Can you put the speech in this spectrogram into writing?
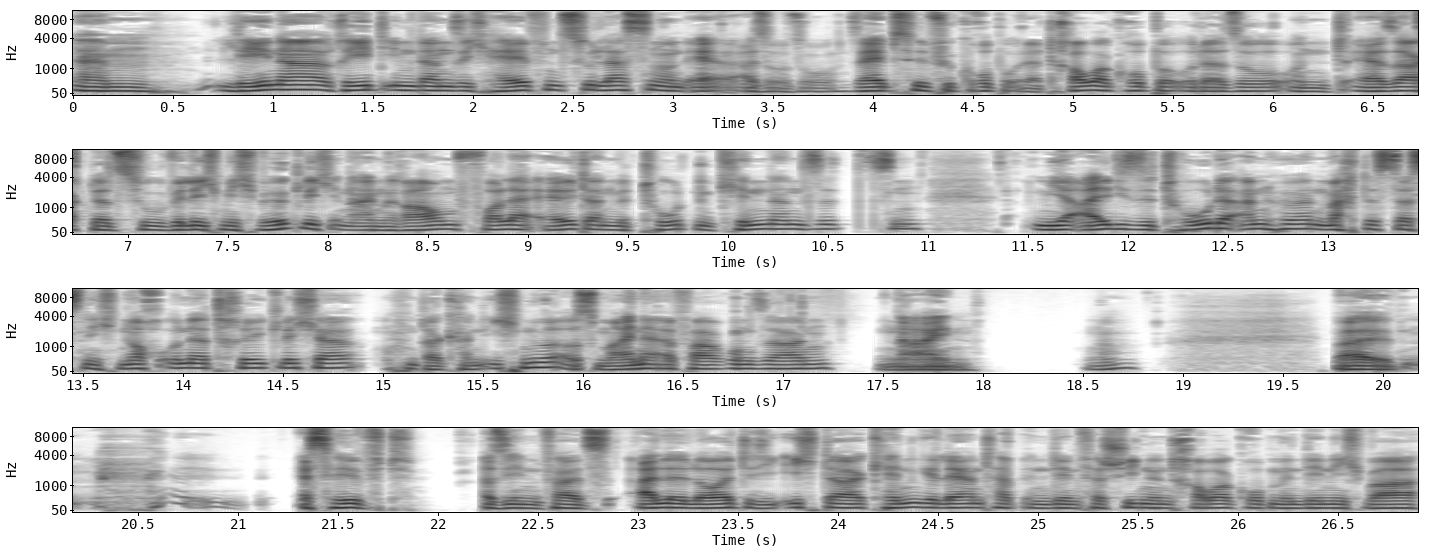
Ähm, Lena rät ihm dann, sich helfen zu lassen und er, also so Selbsthilfegruppe oder Trauergruppe oder so und er sagt dazu, will ich mich wirklich in einen Raum voller Eltern mit toten Kindern sitzen, mir all diese Tode anhören, macht es das nicht noch unerträglicher? Und da kann ich nur aus meiner Erfahrung sagen, nein. Ne? Weil äh, es hilft. Also jedenfalls alle Leute, die ich da kennengelernt habe in den verschiedenen Trauergruppen, in denen ich war,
